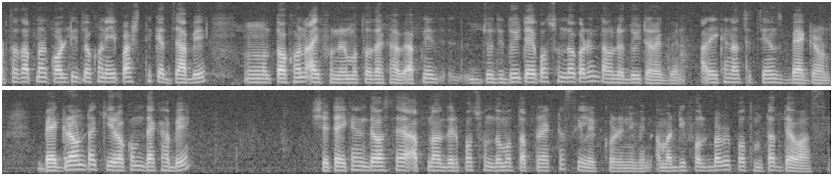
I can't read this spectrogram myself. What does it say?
অর্থাৎ আপনার কলটি যখন এই পাশ থেকে যাবে তখন আইফোনের মতো দেখাবে। আপনি যদি দুইটাই পছন্দ করেন তাহলে দুইটা রাখবেন। আর এখানে আছে চেঞ্জ ব্যাকগ্রাউন্ড ব্যাকগ্রাউন্ডটা কীরকম দেখাবে? সেটা এখানে দেওয়া আছে। আপনাদের পছন্দ মতো আপনারা একটা সিলেক্ট করে নেবেন। আমার ডিফল্টভাবে প্রথমটা দেওয়া আছে।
